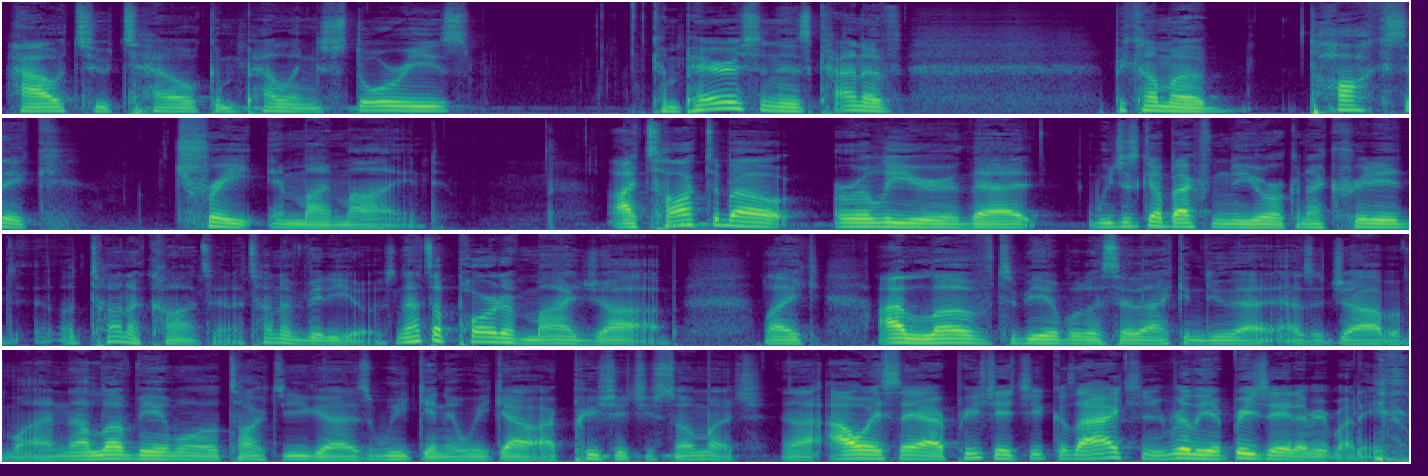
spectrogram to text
how to tell compelling stories, comparison has kind of become a toxic trait in my mind. I talked about earlier that we just got back from New York and I created a ton of content, a ton of videos. And that's a part of my job. Like, I love to be able to say that I can do that as a job of mine. And I love being able to talk to you guys week in and week out. I appreciate you so much. And I always say I appreciate you because I actually really appreciate everybody.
